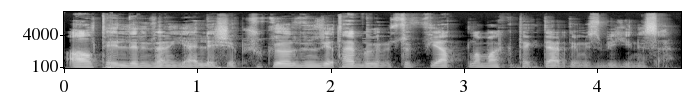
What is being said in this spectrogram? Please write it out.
6.50'lerin üzerine yerleşip şu gördüğünüz yatay bölgenin üstü fiyatlamak tek derdimiz bilginize.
